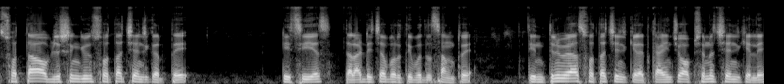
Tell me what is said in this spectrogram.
स्वतः ऑब्जेक्शन घेऊन स्वतः चेंज करते टी सी एस तलाठीच्या भरतीबद्दल सांगतो आहे तीन तीन वेळा स्वतः चेंज केल्यात. काहींचे ऑप्शनच चेंज केले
